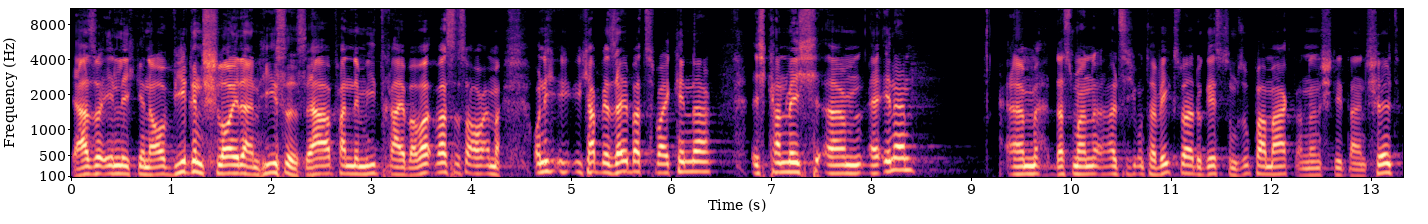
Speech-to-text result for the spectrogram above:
ja, so ähnlich genau. Virenschleudern hieß es, ja, Pandemietreiber, was ist auch immer. Und ich, ich habe ja selber zwei Kinder. Ich kann mich ähm, erinnern, ähm, dass man, als ich unterwegs war, du gehst zum Supermarkt und dann steht da ein Schild,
